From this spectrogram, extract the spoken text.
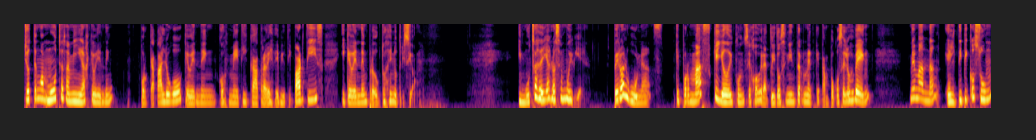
Yo tengo muchas amigas que venden por catálogo que venden cosmética a través de beauty parties y que venden productos de nutrición. Y muchas de ellas lo hacen muy bien, pero algunas, que por más que yo doy consejos gratuitos en internet que tampoco se los ven, me mandan el típico Zoom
